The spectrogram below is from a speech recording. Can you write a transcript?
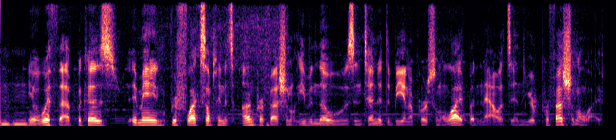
Mm-hmm. you know, with that, because it may reflect something that's unprofessional, even though it was intended to be in a personal life, but now it's in your professional life.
